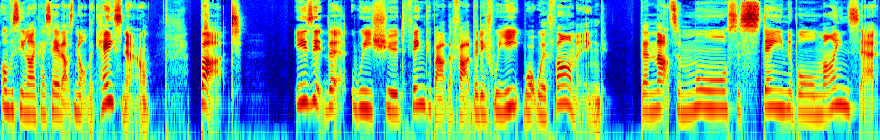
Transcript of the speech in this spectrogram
obviously, like I say, that's not the case now. But is it that we should think about the fact that if we eat what we're farming, then that's a more sustainable mindset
